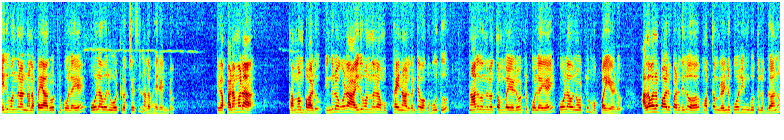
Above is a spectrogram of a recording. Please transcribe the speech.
ఐదు వందల నలభై ఆరు ఓట్లు పోలయ్యాయి. పోలవని ఓట్లు వచ్చేసి నలభై రెండు. ఇక పడమడ ఖమ్మంపాడు ఇందులో కూడా ఐదు వందల ముప్పై నాలుగు అంటే ఒక బూతు. నాలుగు వందల తొంభై ఏడు ఓట్లు పోలయ్యాయి. పోలవని ఓట్లు ముప్పై ఏడు. అలవలపాడు పరిధిలో మొత్తం రెండు పోలింగ్ బూతులకు గాను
